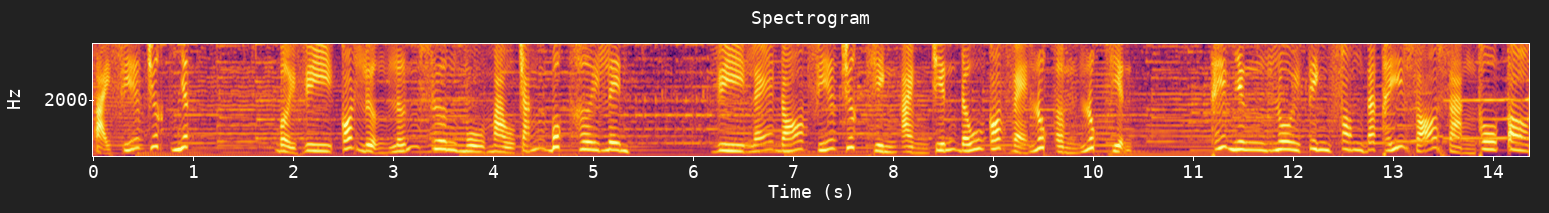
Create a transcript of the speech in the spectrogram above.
tại phía trước nhất. Bởi vì có lượng lớn sương mù màu trắng bốc hơi lên. Vì lẽ đó phía trước hình ảnh chiến đấu có vẻ lúc ẩm lúc hiện. Thế nhưng lôi tinh phong đã thấy rõ ràng thô to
